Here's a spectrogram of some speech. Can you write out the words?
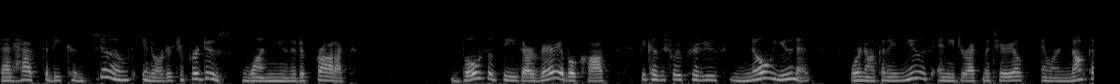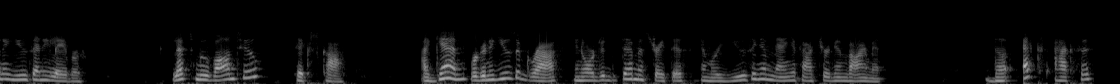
that has to be consumed in order to produce one unit of product. Both of these are variable costs because if we produce no units, we're not going to use any direct materials and we're not going to use any labor. Let's move on to fixed costs. Again, we're going to use a graph in order to demonstrate this and we're using a manufacturing environment. The x-axis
